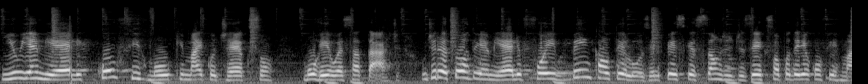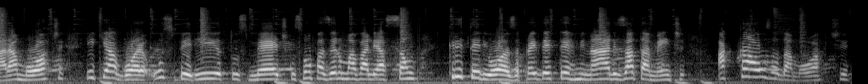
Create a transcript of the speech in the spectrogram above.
e o IML confirmou que Michael Jackson morreu essa tarde. O diretor do IML foi bem cauteloso. Ele fez questão de dizer que só poderia confirmar a morte e que agora os peritos, médicos vão fazer uma avaliação criteriosa para determinar exatamente a causa da morte.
